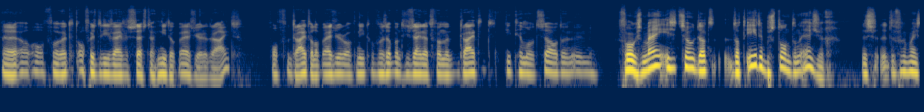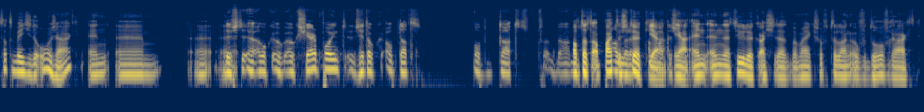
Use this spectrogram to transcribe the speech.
eh, eh, of, het Office 365 niet op Azure draait? Of draait wel op Azure of niet? Of dat, want je zei net van het draait niet helemaal hetzelfde. En- Volgens mij is het zo dat dat eerder bestond dan Azure. Dus eh, volgens mij is dat een beetje de oorzaak. En ehm, eh, eh, Dus eh, ook, ook, ook SharePoint zit ook op dat. Op dat, op dat aparte andere stuk, ja. aparte ja stuk. en, en natuurlijk, als je dat bij Microsoft te lang over doorvraagt,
